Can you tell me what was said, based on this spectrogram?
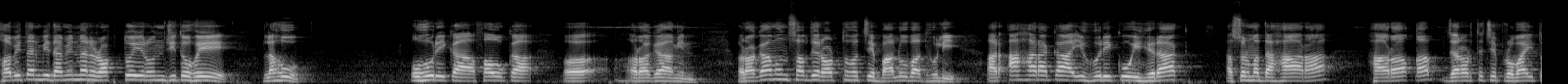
হবিতান বিদামিন মানে রক্তই রঞ্জিত হয়ে, লাহু, ওহরিকা ফাউকা রাগামিন। রাগামুন শব্দের অর্থ হচ্ছে বালু বা ধুলি। আর আহারাকা ইহরিকু ইহরাক, আসল মধ্যে হারা, হারাকাব, যার অর্থ হচ্ছে প্রবাহিত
